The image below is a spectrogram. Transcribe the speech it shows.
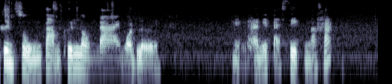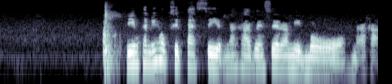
ขึ้นสูงต่ำขึ้นลงได้หมดเลยอันนี้แปดสิบนะคะฟิล์มคันนี้หกสิบแปดสิบนะคะ เป็นเซรามิกโบนะคะ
